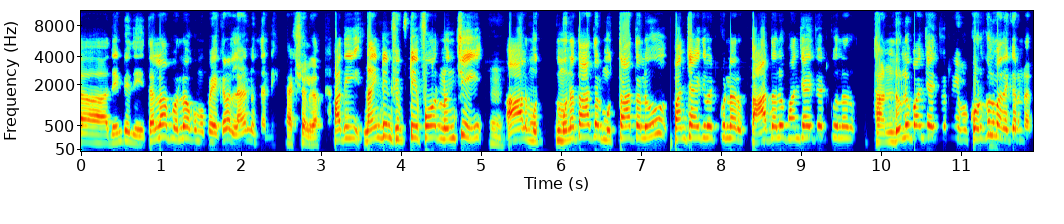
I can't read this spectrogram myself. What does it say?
అదేంటిది తెల్లాపూర్లో ఒక ముప్పై ఎకరాల ల్యాండ్ ఉందండి యాక్చువల్గా. అది నైన్టీన్ ఫిఫ్టీ ఫోర్ నుంచి Hmm. వాళ్ళ ము- మునతాతలు ముత్తాతలు పంచాయతీ పెట్టుకున్నారు. తాతలు పంచాయతీ పెట్టుకున్నారు. తండ్రులు పంచాయతీ కొడుకులు మా దగ్గర ఉన్నారు.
